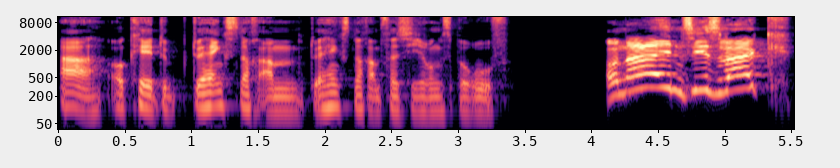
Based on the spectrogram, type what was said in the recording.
Ah, okay, du, du hängst noch am, du hängst noch am Versicherungsberuf. Oh nein, sie ist weg!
